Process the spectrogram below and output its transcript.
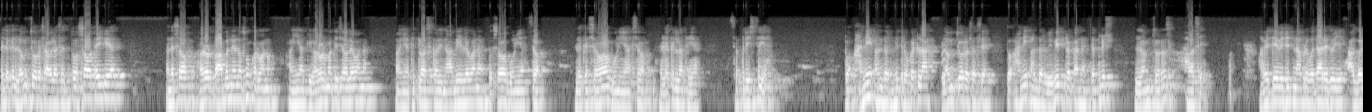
એટલે કે લંબચોરસ આવેલા છે. તો છ થઈ ગયા. અને સ, હરોળ. તો આ બંનેનો શું કરવાનો? અહીંયાથી હરોળમાંથી સ લેવાના. અહીંયાથી પ્લસ કરીને આ બે લેવાના. તો સ ગુણ્યા સ. એટલે કે સ ગુણ્યા સ. એટલે કેટલા થયા? છત્રીસ થયા. તો આની અંદર મિત્રો કેટલા? લંબચોરસ હશે. તો આની અંદર વિવિધ પ્રકારના છત્રીસ લંબચોરસ હશે. હવે તેવી રીતના આપણે વધારે જોઈએ આગળ.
